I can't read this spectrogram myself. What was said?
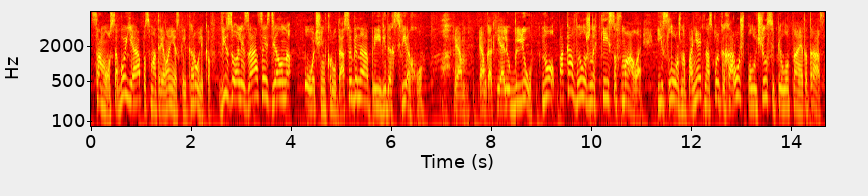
Само собой, я посмотрела несколько роликов. Визуализация сделана очень круто, особенно при видах сверху. Прям, прям как я люблю. Но пока выложенных кейсов мало, и сложно понять, насколько хорош получился пилот на этот раз.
